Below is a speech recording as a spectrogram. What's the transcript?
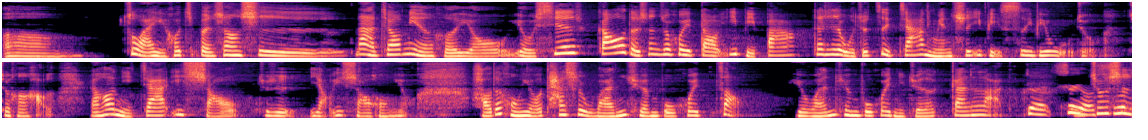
嗯，做完以后基本上是辣椒面和油，有些高的甚至会到一比八，但是我觉得自己家里面吃一比四、一比五就。就很好了，然后你加一勺，就是舀一勺红油。好的红油它是完全不会燥，也完全不会你觉得干辣的。对，是有就是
